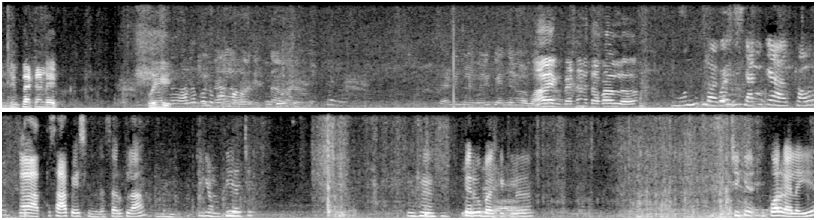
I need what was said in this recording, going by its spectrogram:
ఇది పెట్టండి. పోయి. పెట్టండి తపాలలో ఆ, అత్త సాపేసింది కదా సరుకులా. పెరుగు బకెట్లు. చికెన్ కూరగాయలు అయ్యి?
